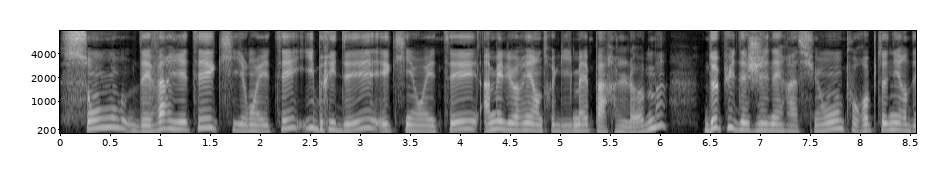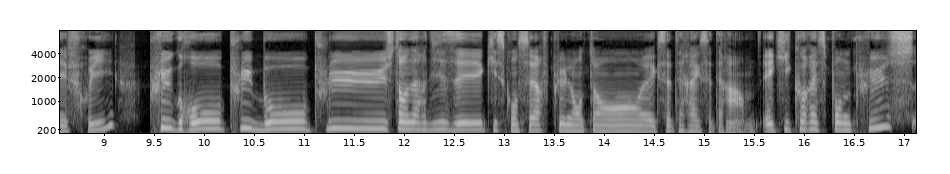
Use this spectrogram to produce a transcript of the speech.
sont des variétés qui ont été hybridées et qui ont été améliorées, entre guillemets, par l'homme depuis des générations pour obtenir des fruits plus gros, plus beaux, plus standardisés, qui se conservent plus longtemps, etc., etc. Et qui correspondent plus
